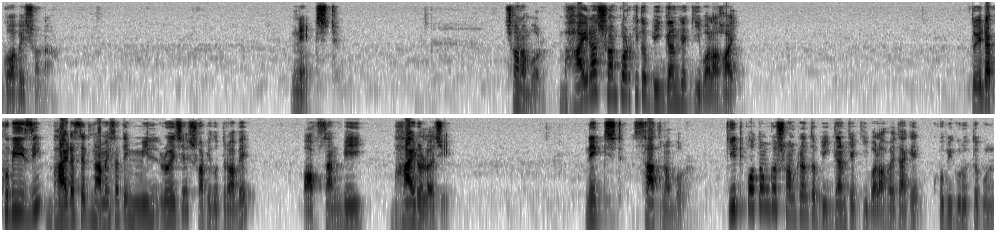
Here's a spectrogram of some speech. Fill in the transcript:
গবেষণা। নেক্সট। ছ নম্বর, ভাইরাস সম্পর্কিত বিজ্ঞানকে কি বলা হয়? তো এটা খুবই ইজি ভাইরাসের নামের সাথে মিল রয়েছে, সঠিক উত্তর হবে অপশান বি, ভাইরোলজি। নেক্সট, সাত নম্বর। কীটপতঙ্গ সংক্রান্ত বিজ্ঞানকে কি বলা হয় তাকে? খুবই গুরুত্বপূর্ণ।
